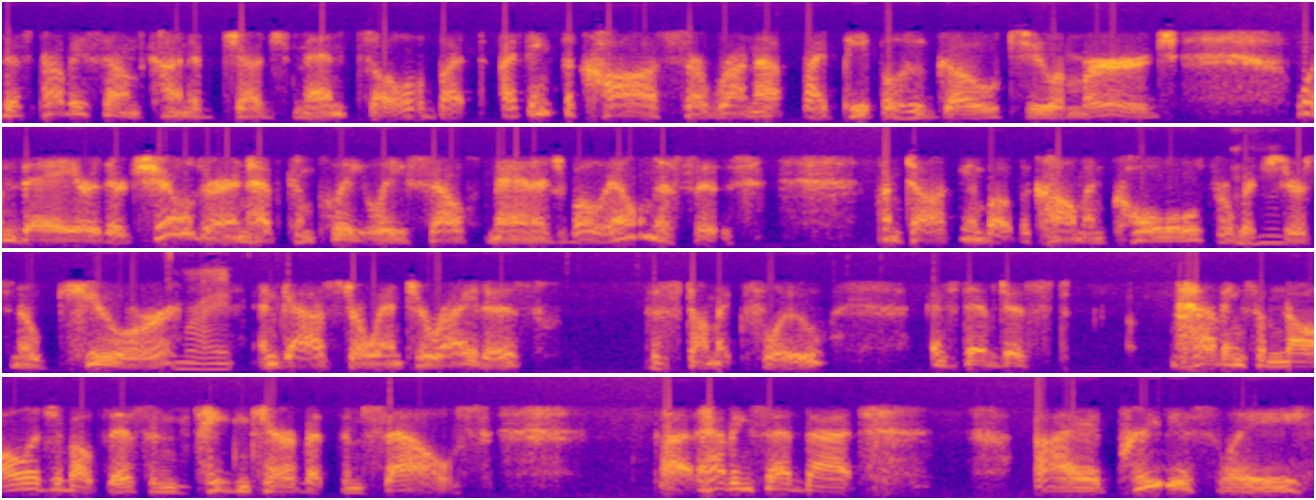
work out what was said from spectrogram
This probably sounds kind of judgmental, but I think the costs are run up by people who go to emerge when they or their children have completely self manageable illnesses. I'm talking about the common cold for which Mhm. there's no cure Right. and gastroenteritis, the stomach flu, instead of just having some knowledge about this and taking care of it themselves. But having said that, I previously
